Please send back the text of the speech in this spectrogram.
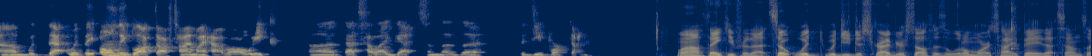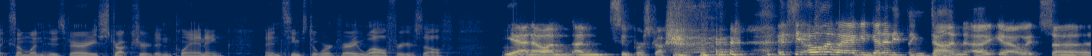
um, with that with the only blocked off time I have all week, uh, that's how I get some of the, the deep work done. Wow, thank you for that. So, would would you describe yourself as a little more Type A? That sounds like someone who's very structured in planning and seems to work very well for yourself. Yeah, um, no, I'm I'm super structured. it's the only way I can get anything done. Uh, you know, it's uh,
